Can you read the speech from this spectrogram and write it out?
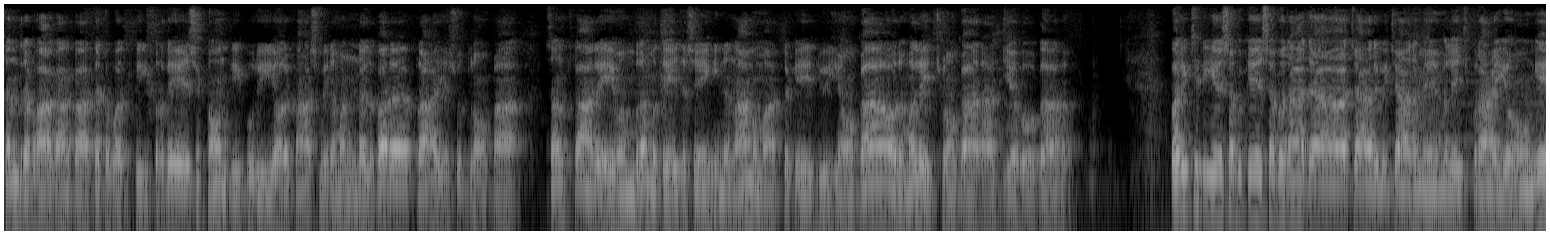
चंद्रभागा का तटवर्ती प्रदेश, कौंतीपुरी और काश्मीर मंडल पर प्राय शूद्रों का संस्कार एवं ब्रह्म तेज से हीन नाम मात्र के द्विजों का और मलेच्छों का राज्य होगा। परिचित ये सब के सब राजा, आचार विचार में मलेच प्राय होंगे।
